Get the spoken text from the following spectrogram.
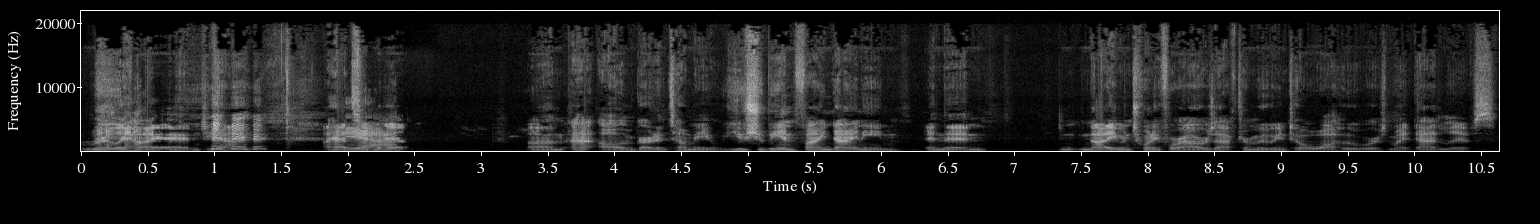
really high end. Yeah, I had Yeah. somebody um, at Olive Garden tell me you should be in fine dining, and then not even 24 hours after moving to Oahu, where my dad lives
